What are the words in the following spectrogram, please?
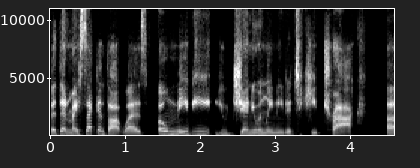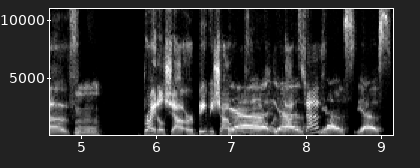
But then my second thought was, oh, maybe you genuinely needed to keep track of Mhm. bridal shower or baby showers and Yeah, all of that yes, stuff. yes, yes.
